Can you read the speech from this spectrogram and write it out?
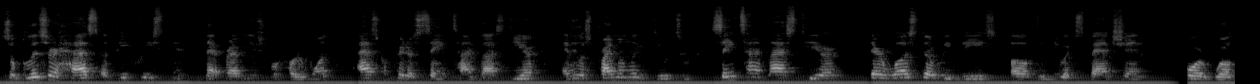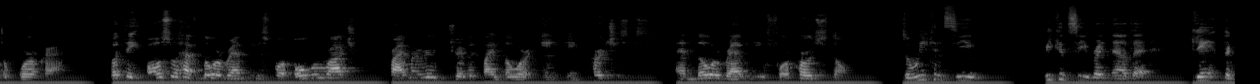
So Blizzard has a decrease in net revenues for quarter one as compared to same time last year, and it was primarily due to same time last year there was the release of the new expansion for World of Warcraft. But they also have lower revenues for Overwatch, primarily driven by lower in-game purchases, and lower revenue for Hearthstone. So we can see we can see right now that game, the,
